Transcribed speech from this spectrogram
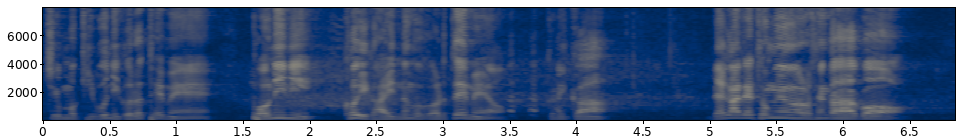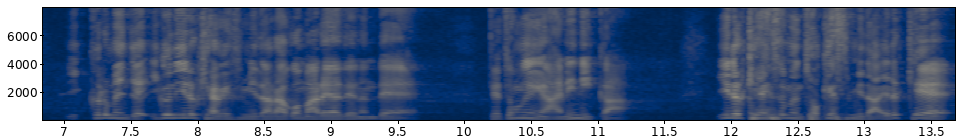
지금 뭐 기분이 그렇다며 본인이 거기 가 있는 거 그렇다며요. 그러니까 내가 대통령으로 생각하고 이- 그러면 이제 이건 이렇게 하겠습니다라고 말해야 되는데 대통령이 아니니까 이렇게 했으면 좋겠습니다. 이렇게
